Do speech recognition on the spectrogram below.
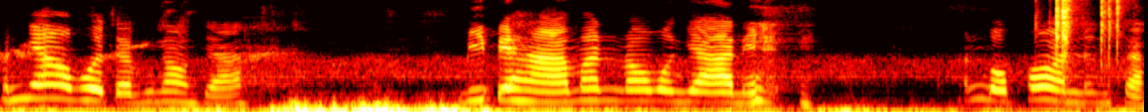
มันยาว โพดจ้ะพี่น้องจ้ะบีไปหามันเน้องบางยานี่มันบ่พอหนึ่งจ้ะ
